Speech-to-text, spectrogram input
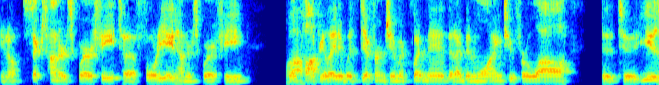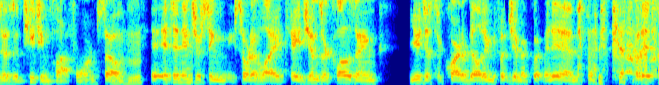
you know 600 square feet to 4800 square feet well Wow. populated with different gym equipment that i've been wanting to for a while to, to use as a teaching platform so Mhm. it- it's an interesting sort of like hey gyms are closing you just acquired a building to put gym equipment in, but it's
